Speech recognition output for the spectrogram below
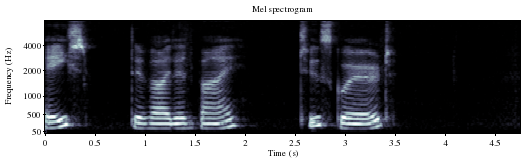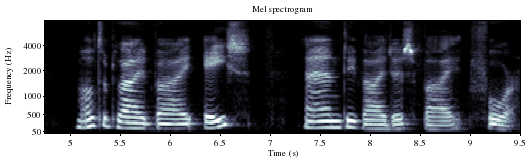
8 divided by 2 squared multiplied by 8 and divided by 4.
